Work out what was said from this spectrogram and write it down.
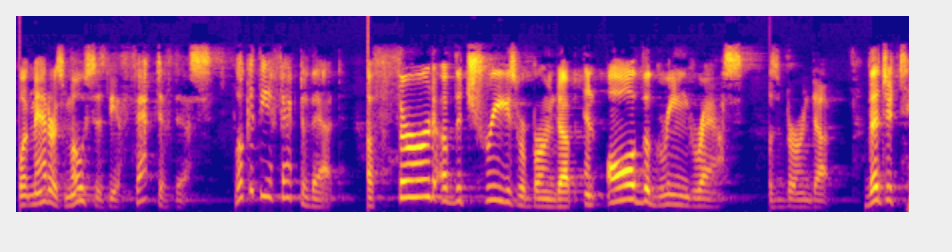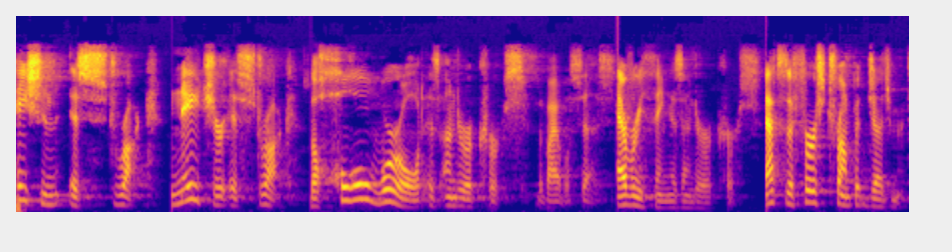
What matters most is the effect of this. Look at the effect of that. A third of the trees were burned up, and all the green grass was burned up. Vegetation is struck. Nature is struck. The whole world is under a curse, the Bible says. Everything is under a curse. That's the first trumpet judgment.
